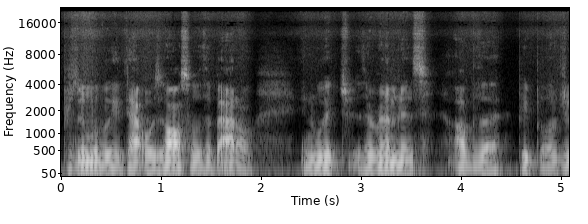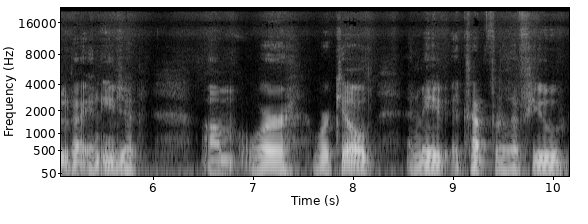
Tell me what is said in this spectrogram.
presumably that was also the battle in which the remnants of the people of Judah in Egypt um, were were killed, and maybe except for the few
